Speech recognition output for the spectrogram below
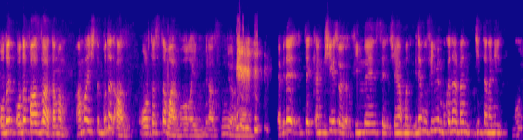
o da o da fazla tamam ama işte bu da az. Ortası da var bu olayın biraz bilmiyorum yani. ya bir de tek hani bir şey söyle filmde şey yapmadım. Bir de bu filmin bu kadar ben cidden hani bu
